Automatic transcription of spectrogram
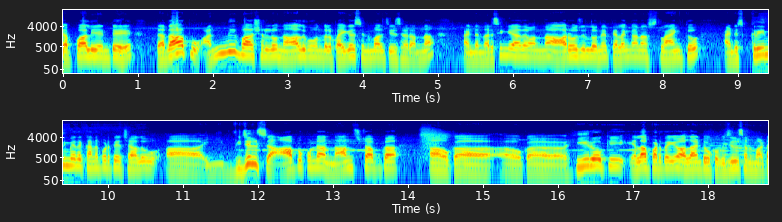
చెప్పాలి అంటే దాదాపు అన్ని భాషల్లో నాలుగు వందల పైగా సినిమాలు చేశారు అన్న. అండ్ నర్సింగ్ యాదవ్ అన్న ఆ రోజుల్లోనే తెలంగాణ స్లాంగ్తో అండ్ స్క్రీన్ మీద కనపడితే చాలు ఈ విజిల్స్ ఆపకుండా నాన్ స్టాప్గా ఒక ఒక హీరోకి ఎలా పడతాయో అలాంటి ఒక విజిల్స్ అనమాట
